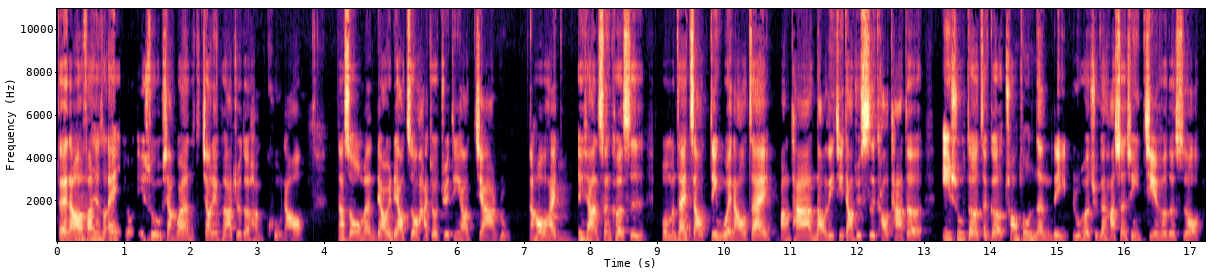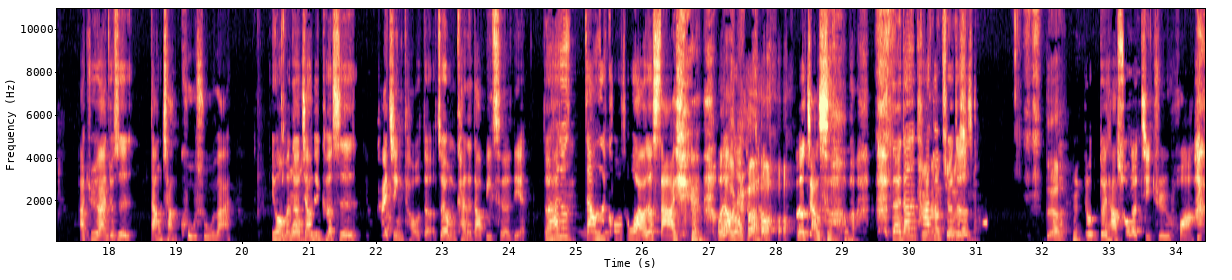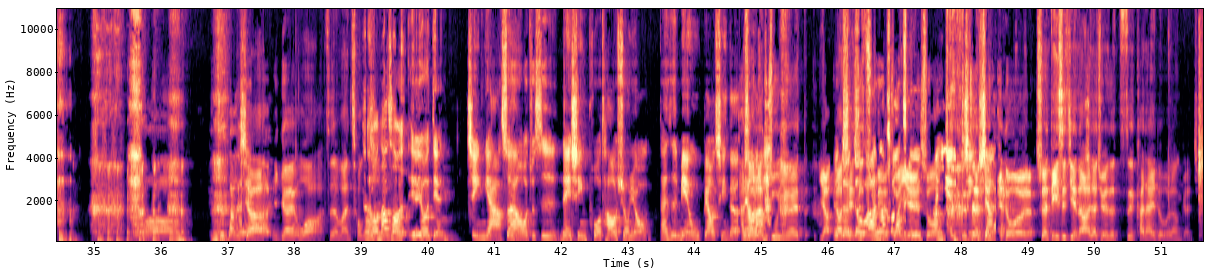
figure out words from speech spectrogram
对，然后发现说，哎、嗯，有艺术相关的教练课，他觉得很酷。然后那时候我们聊一聊之后，他就决定要加入。然后我还印象很深刻，是我们在找定位，然后再帮他脑力激荡去思考他的艺术的这个创作能力如何去跟他身心结合的时候，他居然就是当场哭出来。因为我们的教练课是有开镜头的，所以我们看得到彼此的脸。对，他就这样子哭出来，我就傻眼。我想说我，我讲什么？对，但是他就觉得，对啊，就对他说了几句话。哇，这当下 应该哇，真的蛮冲击。对，我那时候也有点惊讶，虽然我就是内心波涛汹涌，但是面无表情的，还是要忍住，因为 要要显示出你的专业，说这个像太多了。虽然第一次见到，大家觉得这个看太多了那种感觉。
